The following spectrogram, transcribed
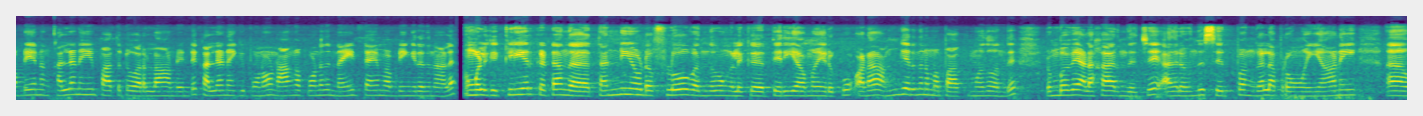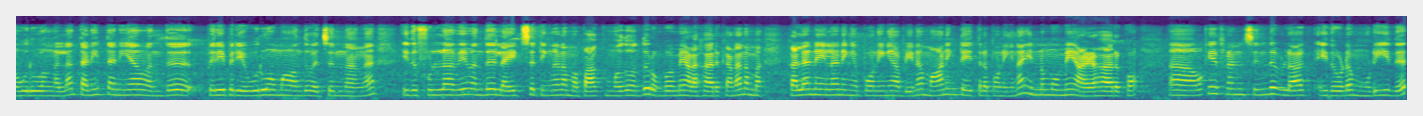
அப்படியே நாங்கள் கல்லணையும் பார்த்துட்டு வரலாம் அப்படின்ட்டு கல்லணைக்கு போனோம். நாங்கள் போனது நைட் டைம் அப்படிங்கிறதுனால உங்களுக்கு கிளியர் கட்டாக அந்த தண்ணியோட ஃப்ளோ வந்து உங்களுக்கு தெரியாமல் இருக்கும். ஆனால் அங்கேருந்து நம்ம பார்க்கும்போது வந்து ரொம்பவே அழகாக இருந்துச்சு. அதில் வந்து சிற்பங்கள் அப்புறம் யானை உருவங்கள்லாம் தனித்தனியாக வந்து பெரிய பெரிய உருவமாக வந்து வச்சுருந்தாங்க. இது ஃபுல்லாகவே வந்து லைட் செட்டிங்லாம் நம்ம பார்க்கும்போது வந்து ரொம்பவுமே அழகாக இருக்குது ஆனால் நம்ம கல்லணையெல்லாம் நீங்கள் போனீங்க அப்படின்னா மார்னிங் டயத்தில் போனீங்கன்னா இன்னமுமே அழகாக இருக்கும். ஓகே ஃப்ரெண்ட்ஸ் இந்த விலாக் இதோட முடியுது.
